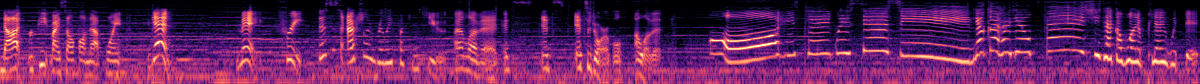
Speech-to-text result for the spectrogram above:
not repeat myself on that point. Again, Mei, free. This is actually really fucking cute. I love it. It's it's it's adorable. I love it. Oh, he's playing with Sassy. Look at her little face. She's like, I want to play with it.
